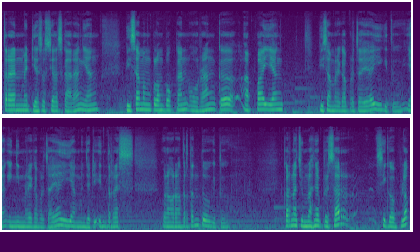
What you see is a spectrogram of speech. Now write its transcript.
tren media sosial sekarang yang bisa mengkelompokkan orang ke apa yang bisa mereka percayai gitu yang ingin mereka percayai yang menjadi interest orang-orang tertentu gitu. Karena jumlahnya besar si goblok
